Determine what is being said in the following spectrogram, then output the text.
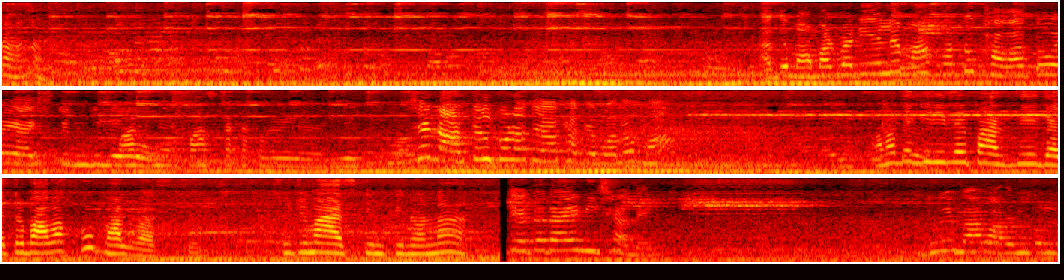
না না। আগে মামার বাড়ি এলে মা কত খাওয়াতো এই আইসক্রিমগুলো পাঁচ পাঁচ টাকা করে ইয়ে। সে নারকেল করা দেওয়া থাকে বলো মা। আমাদের গ্রিলের পাশ দিয়ে যায়। তোর বাবা খুব ভালোবাসতো। ছুটি মা আইসক্রিম কিনো না। দুই মা বারণ করল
